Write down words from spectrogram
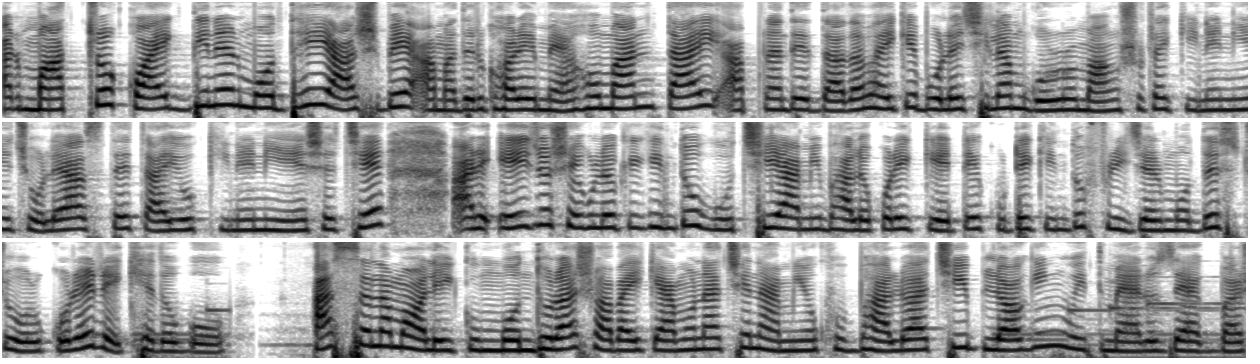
আর মাত্র কয়েকদিনের মধ্যেই আসবে আমাদের ঘরে মেহমান। তাই আপনাদের দাদাভাইকে বলেছিলাম গরুর মাংসটা কিনে নিয়ে চলে আসতে, তাই ও কিনে নিয়ে এসেছে। আর এই যে সেগুলোকে কিন্তু গুছিয়ে আমি ভালো করে কেটে কুটে কিন্তু ফ্রিজের মধ্যে স্টোর করে রেখে দেবো। আসসালামু আলাইকুম বন্ধুরা, সবাই কেমন আছেন? আমিও খুব ভালো আছি। ব্লগিং উইথ ম্যারোজে একবার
